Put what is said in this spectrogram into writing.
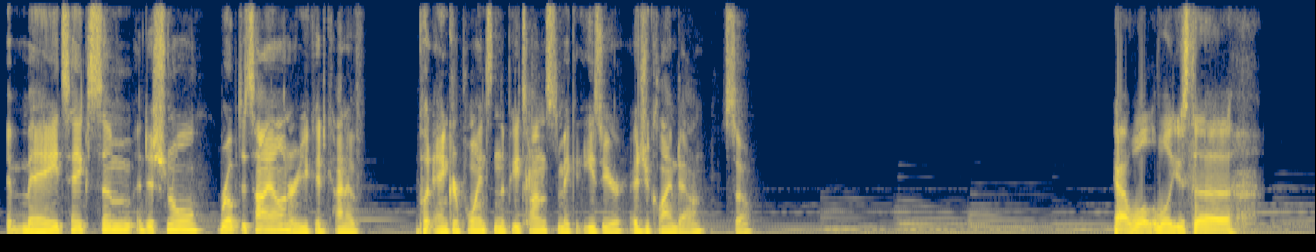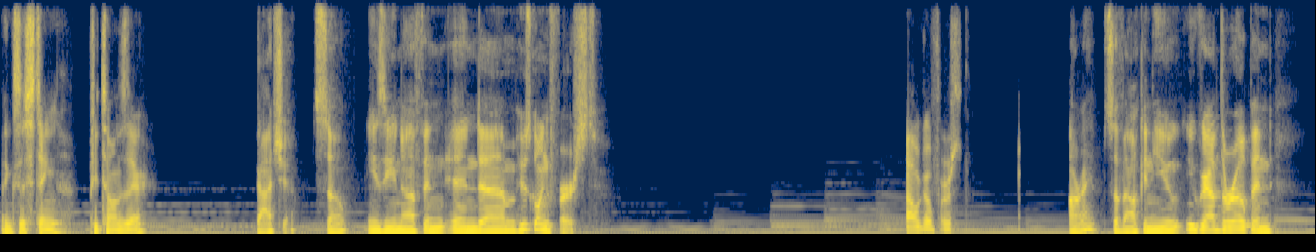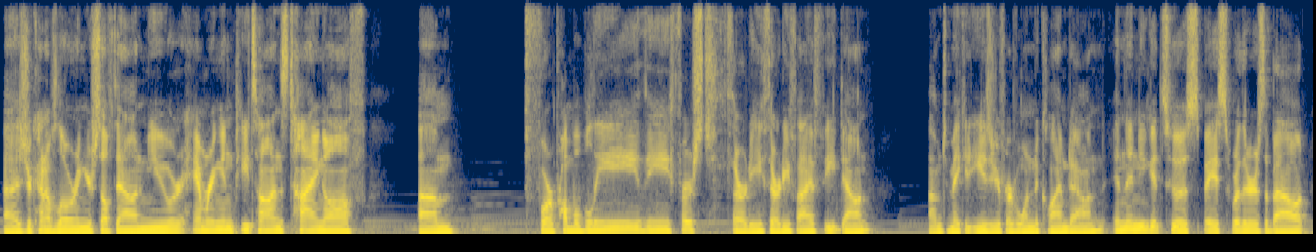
it may take some additional rope to tie on, or you could kind of put anchor points in the pitons to make it easier as you climb down. So Yeah, we'll we'll use the existing pitons there. Gotcha. So easy enough. And and um, who's going first? I'll go first. All right. So Falcon, you you grab the rope and uh, as you're kind of lowering yourself down, you are hammering in pitons, tying off um, for probably the first 30, 35 feet down um, to make it easier for everyone to climb down. And then you get to a space where there's about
